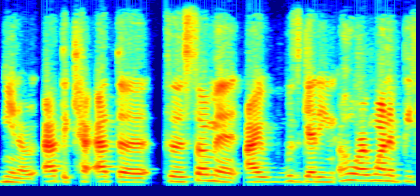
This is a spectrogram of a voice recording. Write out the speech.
you know, at the at the the summit, I was getting, oh, I want to be,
